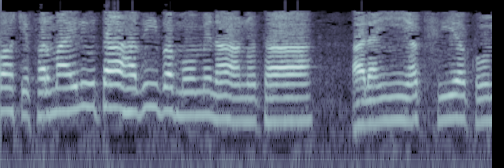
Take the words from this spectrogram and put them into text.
وخت چې فرمایلی او تا حبیب مؤمنانو تا الای یکفیکم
